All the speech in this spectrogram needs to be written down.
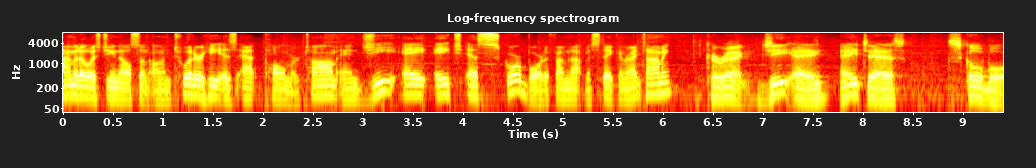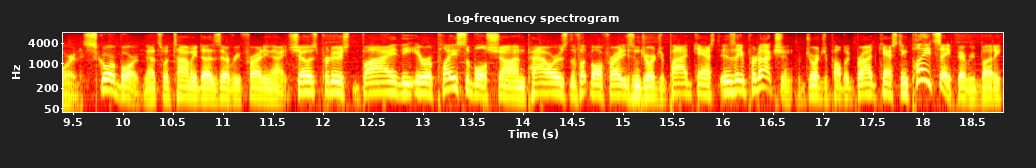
I'm at OSG Nelson on Twitter. He is at Palmer Tom and GAHS scoreboard if I'm not mistaken, right Tommy? Correct. G A H S scoreboard. Scoreboard. That's what Tommy does every Friday night. Shows produced by the irreplaceable Sean Powers. The Football Fridays in Georgia podcast is a production of Georgia Public Broadcasting. Play it safe, everybody.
